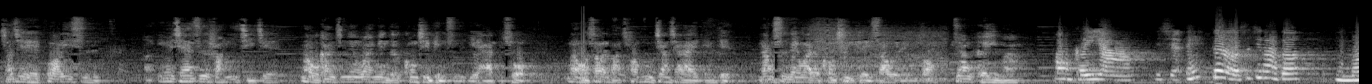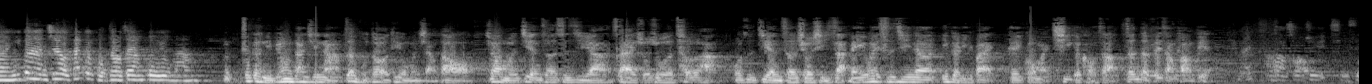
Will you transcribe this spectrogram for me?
小姐，不好意思，啊，因为现在是防疫期间，那我看今天外面的空气品质也还不错，那我稍微把窗户降下来一点点，让室内外的空气可以稍微流通，这样可以吗？哦，可以啊，谢谢。哎，对了，司机大哥，你们一个人只有三个口罩，这样够用吗？这个你不用担心啦，政府都有替我们想到哦。像我们计程车司机啊，在所属的车行或是计程车休息站，每一位司机呢，一个礼拜可以购买七个口罩，真的非常方便。好，收据，谢谢。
